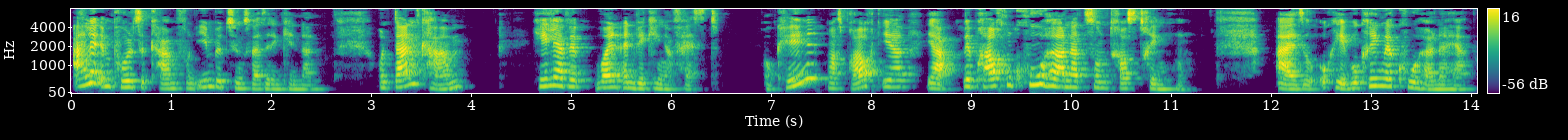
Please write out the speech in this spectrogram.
Alle Impulse kamen von ihm beziehungsweise den Kindern. Und dann kam, Helia, wir wollen ein Wikingerfest. Okay, was braucht ihr? Ja, wir brauchen Kuhhörner zum draus trinken. Also, okay, wo kriegen wir Kuhhörner her?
